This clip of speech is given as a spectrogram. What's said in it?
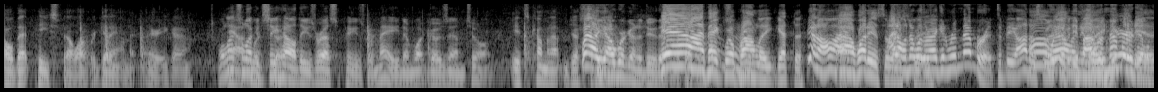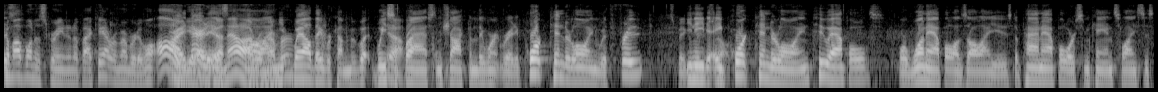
Oh, that piece fell over. Get down there. There you go. well, let's Now look and see good. how these recipes were made and what goes into them. it's coming up in just. Well, yeah, we're going to do that. Yeah, I think we'll probably get the. You know, I, what is the I don't know whether I can remember it, to be honest Oh, with well, you. If I remember it, it it'll come up on the screen, and if I can't remember it, it won't. Oh, All right, yeah, there it is. yeah, now Oh, I and you- remember. well, they were coming, but we Yeah. surprised them, shocked them. They weren't ready. Pork tenderloin with fruit. Speak you need a pork tenderloin, two apples, or one apple is all I used, a pineapple or some canned slices,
